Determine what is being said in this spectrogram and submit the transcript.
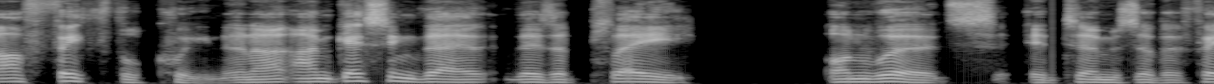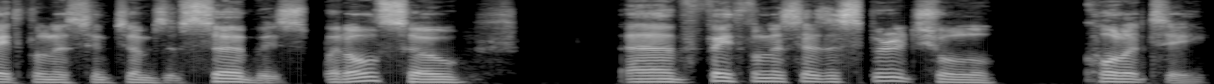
Our Faithful Queen, and I, am guessing there there's a play on words in terms of a faithfulness in terms of service, but also uh, faithfulness as a spiritual quality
